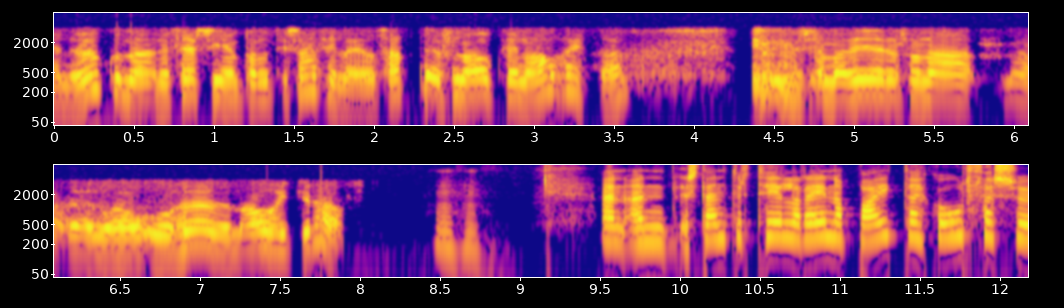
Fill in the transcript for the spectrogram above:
en aukumæðurinn fer síðan bara út í samfélagi og það er svona ákveðna áhætta sem að við erum svona og höfum áhyggjur af. Mm -hmm. en, en stendur til að reyna að bæta eitthvað úr þessu,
